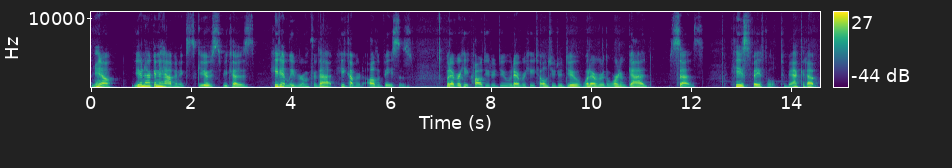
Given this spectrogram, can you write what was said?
You know, you're not going to have an excuse because he didn't leave room for that. He covered all the bases. Whatever he called you to do, whatever he told you to do, whatever the Word of God says, he is faithful to back it up.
